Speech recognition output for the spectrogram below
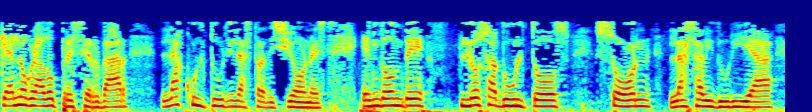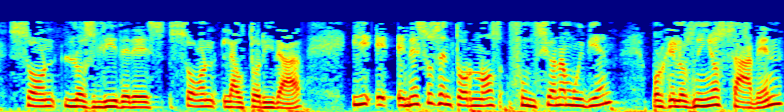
que han logrado preservar la cultura y las tradiciones, en donde los adultos son la sabiduría, son los líderes, son la autoridad. Y eh, en esos entornos funciona muy bien, porque los niños saben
